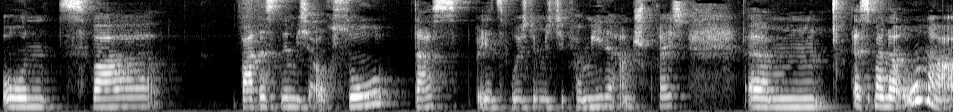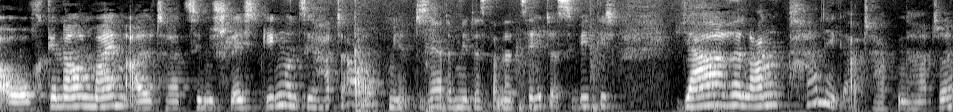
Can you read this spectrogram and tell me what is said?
Und zwar war das nämlich auch so, dass, jetzt wo ich nämlich die Familie anspreche, ähm, es meiner Oma auch genau in meinem Alter ziemlich schlecht ging. Und sie hatte auch mir, sie hatte mir das dann erzählt, dass sie wirklich jahrelang Panikattacken hatte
